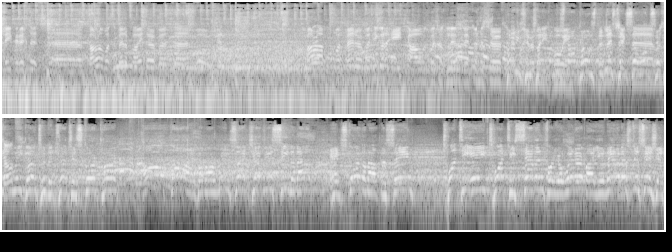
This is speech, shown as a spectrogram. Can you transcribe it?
Bahram against Levi Rigters. Uh, Bahram was the better fighter, but uh, oh shit. Bahram was better, but he got an 8 count, which was a little bit underserved, and that's why everybody's booing. But let's check the Again, results. we go to the judges' scorecard. All five of our ringside judges see them out and score them out the same. 28-27 for your winner by unanimous decision.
